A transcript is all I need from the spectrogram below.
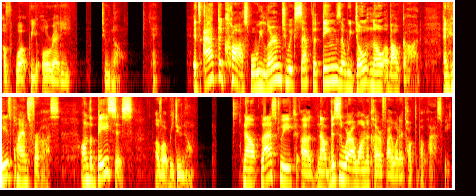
of what we already do know. It's at the cross where we learn to accept the things that we don't know about God and His plans for us on the basis of what we do know. Now, last week, uh, now this is where I want to clarify what I talked about last week.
